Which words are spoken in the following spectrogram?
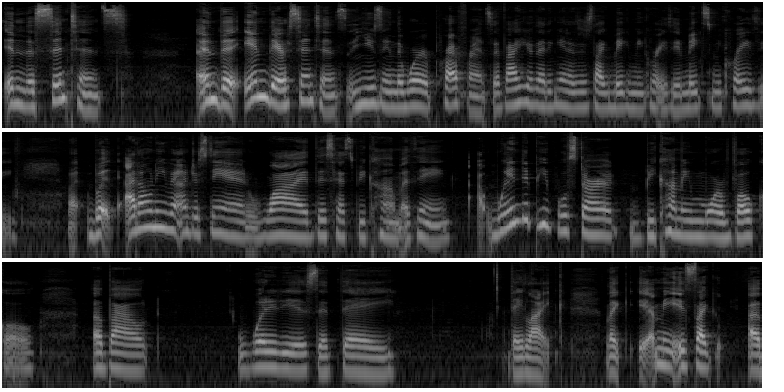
in the sentence, in the in their sentence using the word preference if i hear that again it's just like making me crazy it makes me crazy but i don't even understand why this has become a thing when did people start becoming more vocal about what it is that they they like? Like i mean it's like a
